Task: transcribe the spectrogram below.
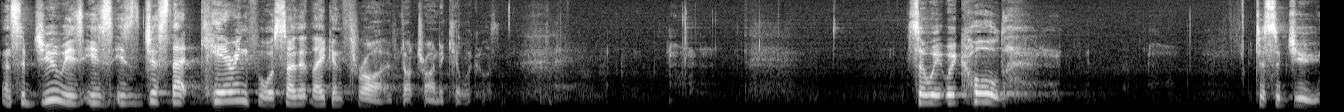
And subdue is, is, is just that caring for so that they can thrive, not trying to kill, of course. So we, we're called to subdue.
